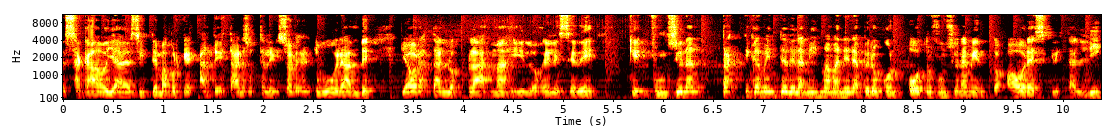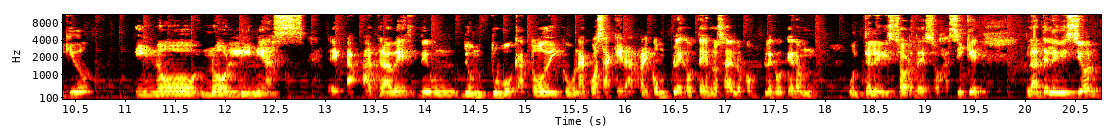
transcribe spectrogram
sacado ya del sistema porque antes estaban esos televisores de tubo grande y ahora están los plasmas y los LCD que funcionan prácticamente de la misma manera pero con otro funcionamiento. Ahora es cristal líquido y no, no líneas eh, a, través de un, de un, tubo catódico, una cosa que era re compleja, ustedes no saben lo complejo que era un, un televisor de esos. Así que la televisión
